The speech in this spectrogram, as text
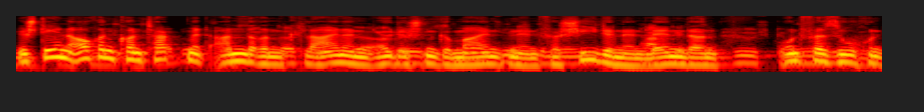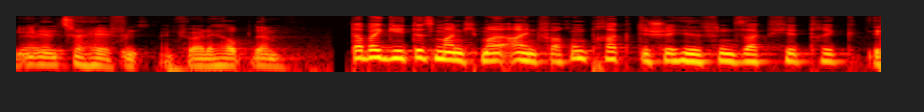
Wir stehen auch in Kontakt mit anderen kleinen jüdischen Gemeinden in verschiedenen Ländern und versuchen ihnen zu helfen. Dabei geht es manchmal einfach um praktische Hilfen, sagt Hittrick. Uh,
